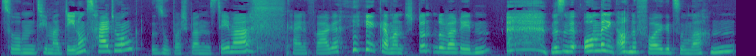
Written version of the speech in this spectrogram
zum Thema Dehnungshaltung. Super spannendes Thema, keine Frage. Kann man Stunden drüber reden. Müssen wir unbedingt auch eine Folge zu machen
